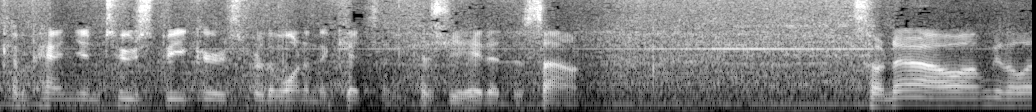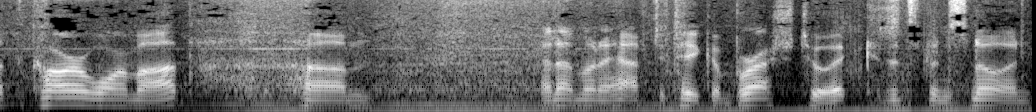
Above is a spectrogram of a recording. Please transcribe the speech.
Companion 2 speakers for the one in the kitchen because she hated the sound. So now I'm gonna let the car warm up. Um, and I'm gonna have to take a brush to it because it's been snowing.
